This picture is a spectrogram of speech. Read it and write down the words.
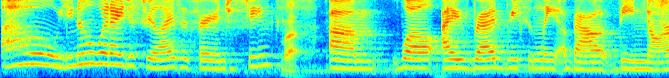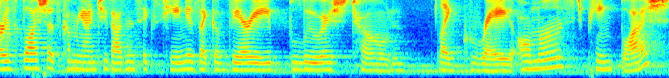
Oh, you know what I just realized that's very interesting? What? Um, well, I read recently about the NARS blush that's coming out in 2016 is like a very bluish tone, like gray almost, pink blush.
